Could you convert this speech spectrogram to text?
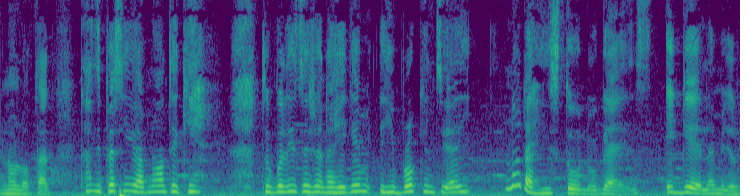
and all of that. That's the person you have now taken to police station that he came he broke into a not that he stole oh guys. Again let me just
